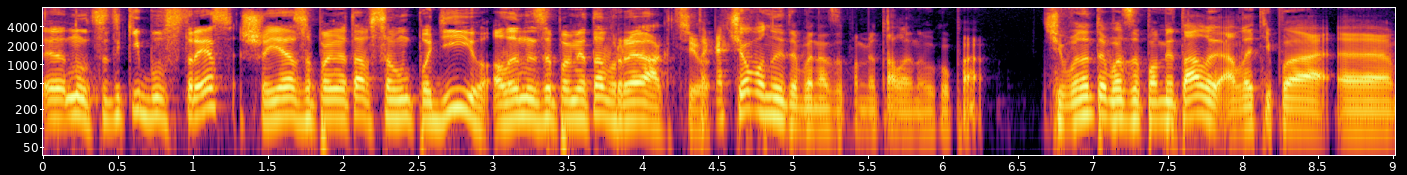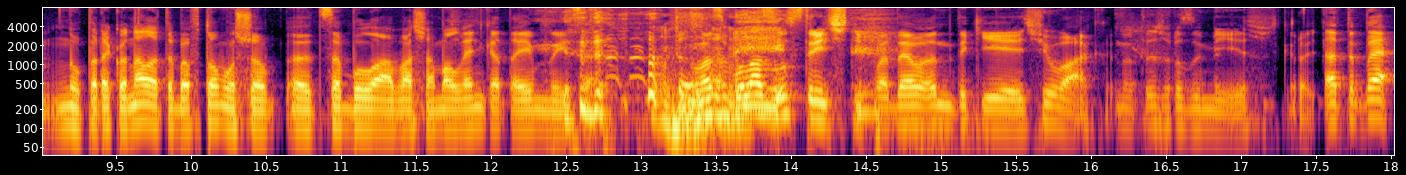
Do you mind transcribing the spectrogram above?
е, ну, це такий був стрес, що я запам'ятав саму подію, але не запам'ятав реакцію. Так а чого вони тебе не запам'ятали на УКП? Чи вони тебе запам'ятали, але, типа, е, ну, переконали тебе в тому, що е, це була ваша маленька таємниця. У вас була зустріч, типа, де вони такі, чувак, ну ти ж розумієш. А тебе,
